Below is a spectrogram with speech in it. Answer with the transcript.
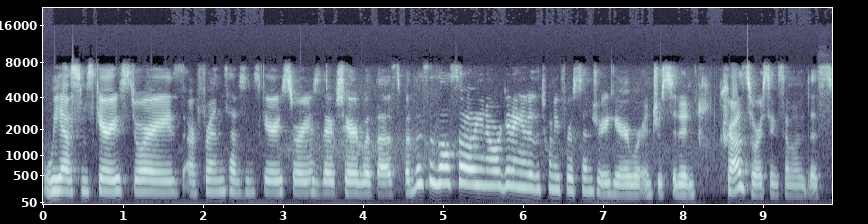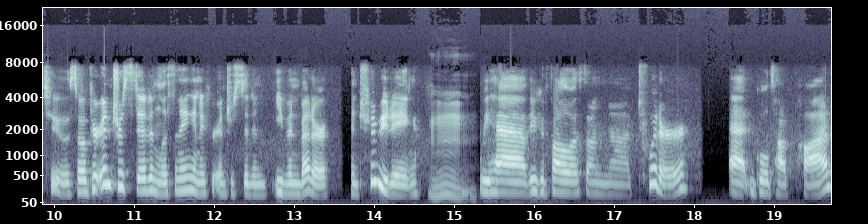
We have some scary stories. Our friends have some scary stories they've shared with us. But this is also, you know, we're getting into the 21st century here. We're interested in crowdsourcing some of this too. So if you're interested in listening and if you're interested in even better contributing, Mm. we have you can follow us on uh, Twitter at Ghoul Talk Pod,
